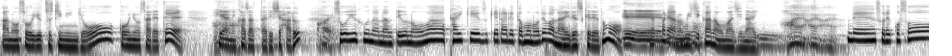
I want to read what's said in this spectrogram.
あのそういう土人形を購入されて部屋に飾ったりしはる、はい、そういうふうななんていうのは体系づけられたものではないですけれども、えー、やっぱりあの身近なおまじない、はいはいはい、でそれこそ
